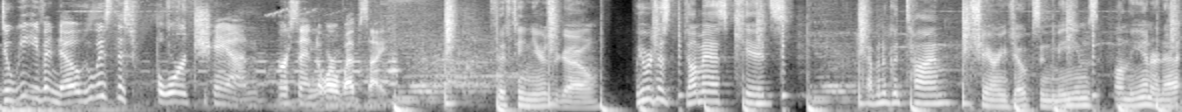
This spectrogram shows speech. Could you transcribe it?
do we even know who is this 4chan person or website? 15 years ago, we were just dumbass kids having a good time, sharing jokes and memes on the internet.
